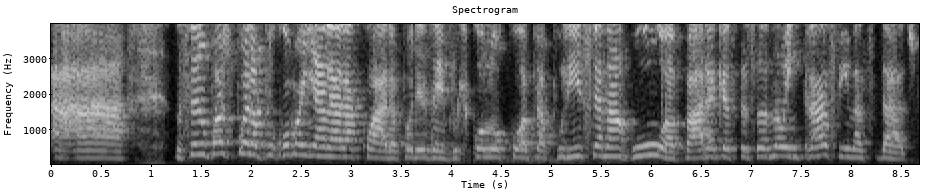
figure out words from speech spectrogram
a. Você não pode pôr, a, como em Araraquara, por exemplo, que colocou a, polícia na rua para que as pessoas não entrassem na cidade.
